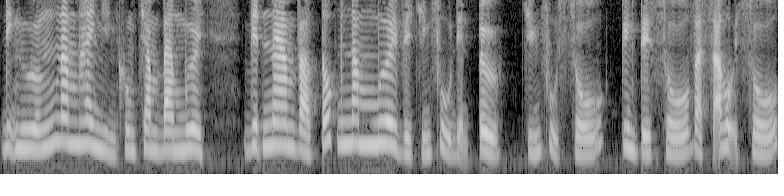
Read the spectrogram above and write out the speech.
định hướng năm 2030, Việt Nam vào top 50 về chính phủ điện tử, chính phủ số, kinh tế số và xã hội số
